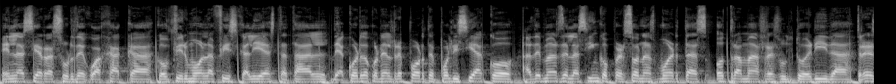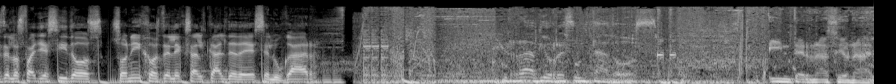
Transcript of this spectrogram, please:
en la Sierra Sur de Oaxaca, confirmó la Fiscalía Estatal. De acuerdo con el reporte policiaco, además de las cinco personas muertas, otra más resultó herida. Tres de los fallecidos son hijos del exalcalde de ese lugar. Radio Resultados Internacional.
